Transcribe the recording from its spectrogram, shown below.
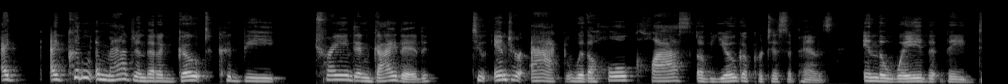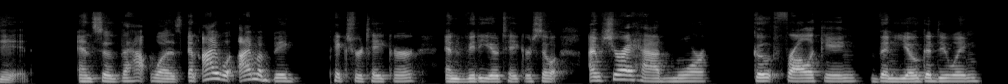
I, I couldn't imagine that a goat could be trained and guided to interact with a whole class of yoga participants in the way that they did. And so that was, and I, I'm a big picture taker and video taker. So I'm sure I had more goat frolicking than yoga doing.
